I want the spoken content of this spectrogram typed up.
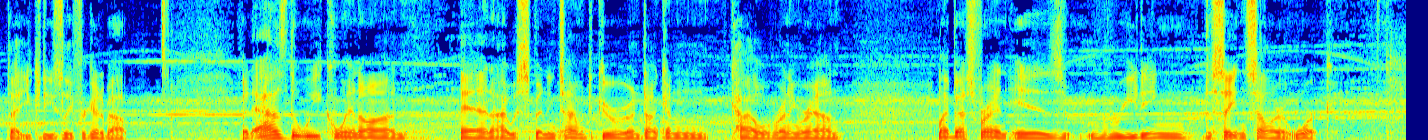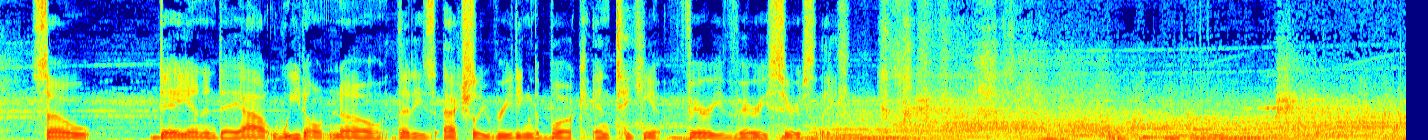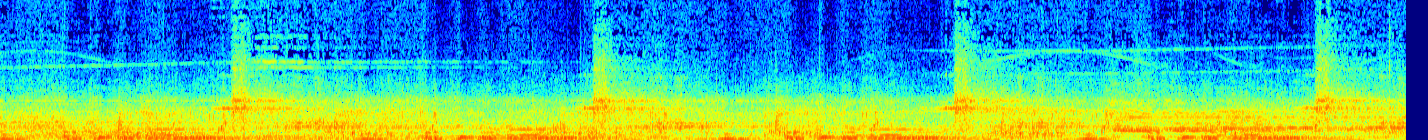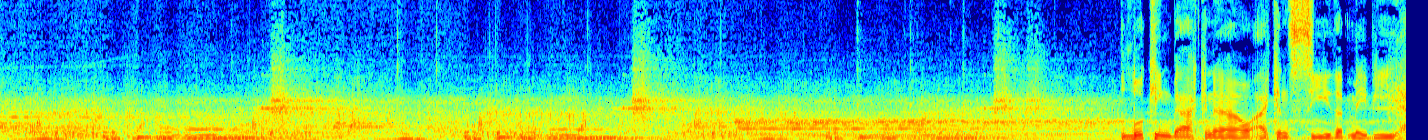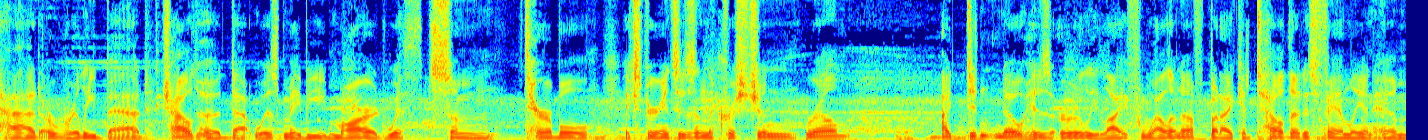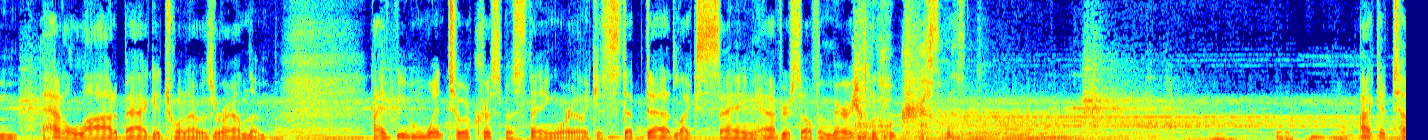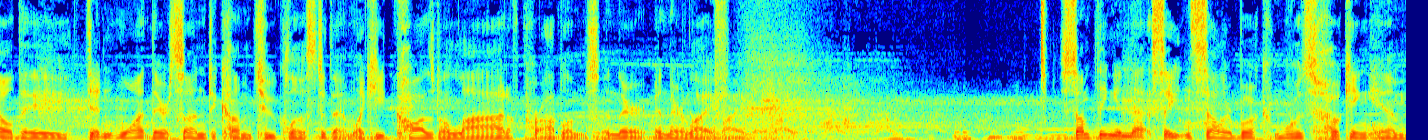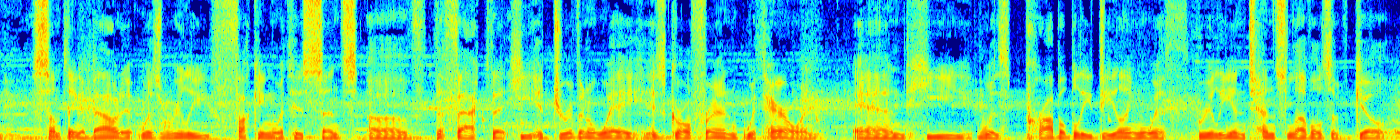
that you could easily forget about. But as the week went on, and I was spending time with the guru, and Duncan and Kyle were running around, my best friend is reading the Satan Seller at work. So, day in and day out, we don't know that he's actually reading the book and taking it very, very seriously. looking back now, I can see that maybe he had a really bad childhood that was maybe marred with some terrible experiences in the Christian realm. I didn't know his early life well enough, but I could tell that his family and him had a lot of baggage when I was around them. I even went to a Christmas thing where like his stepdad like sang "Have Yourself a Merry Little Christmas." I could tell they didn't want their son to come too close to them. Like he'd caused a lot of problems in their in their life. Something in that Satan Seller book was hooking him. Something about it was really fucking with his sense of the fact that he had driven away his girlfriend with heroin and he was probably dealing with really intense levels of guilt.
